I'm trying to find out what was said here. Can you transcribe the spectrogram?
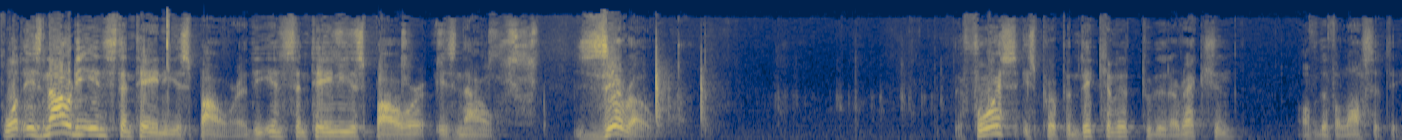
What is now the instantaneous power? The instantaneous power is now zero. The force is perpendicular to the direction of the velocity.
